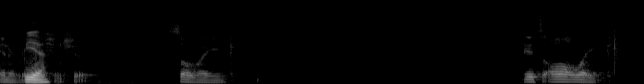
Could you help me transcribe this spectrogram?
in a Yeah. So like it's all like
